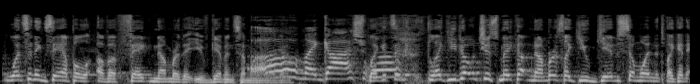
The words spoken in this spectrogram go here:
What's an example of a fake number that you've given someone? Morgan? Oh my gosh! Like well, it's an, like you don't just make up numbers. Like you give someone like an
